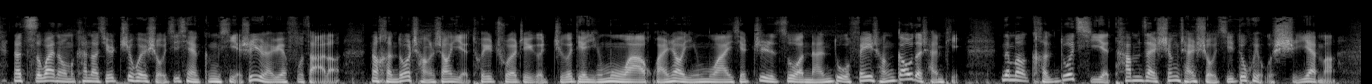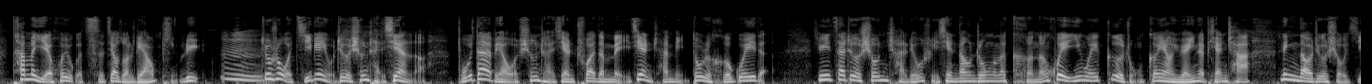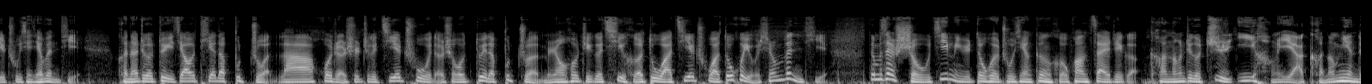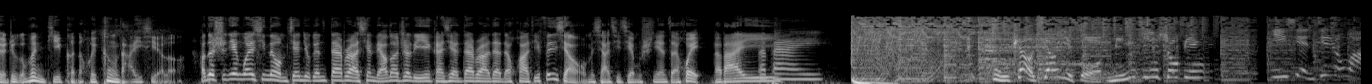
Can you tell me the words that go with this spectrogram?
那此外呢，我们看到其实智慧手机现在更新也是越来越复杂了。那很多厂商也推出了这个折叠荧幕啊、环绕荧幕啊一些制作难度非常高的产品。那么很多企业他们在生产手机都会有个实验嘛，他们也会有个词叫做良品率。嗯，就是说我即便有这个生产线了，不代表我生产线出来的每件产品都是合规的。因为在这个生产流水线当中，那可能会因为各种各样原因的偏差，令到这个手机出现一些问题。可能这个对焦贴的不准啦，或者是这个接触的时候对的不准，然后这个契合度啊、接触啊都会有一些问题。那么在手机领域都会出现，更何况在这个可能这个制衣行业啊，可能面对这个问题可能会更大一些了。好的，时间关系呢，我们今天就跟 Debra 先聊到这里，感谢 Debra 带的话题分享，我们下期节目时间再会，拜拜，拜拜。股票交易所鸣金收兵，一线金融网。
